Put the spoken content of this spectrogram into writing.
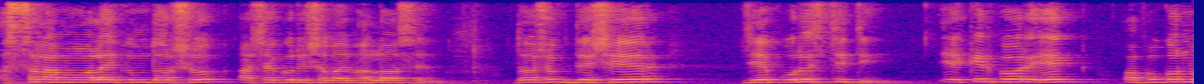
আসসালামু আলাইকুম দর্শক, আশা করি সবাই ভালো আছেন। দর্শক, দেশের যে পরিস্থিতি, একের পর এক অপকর্ম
